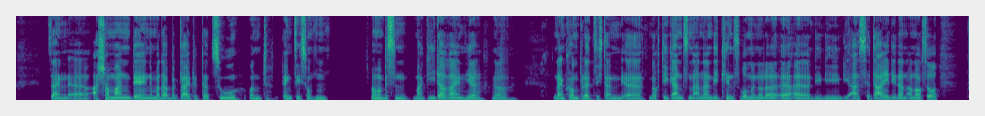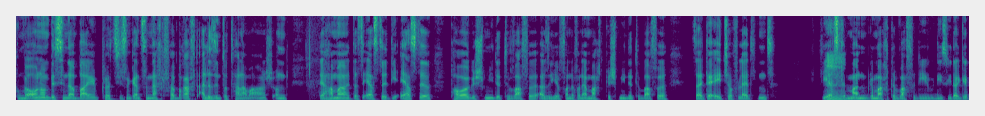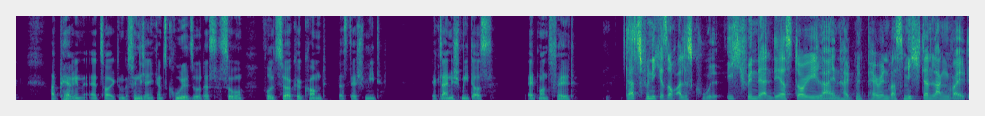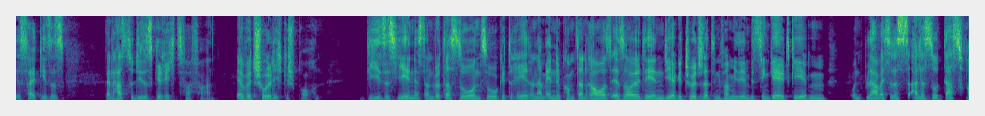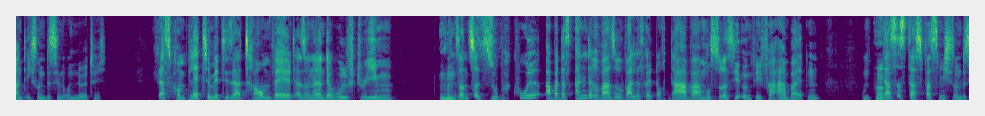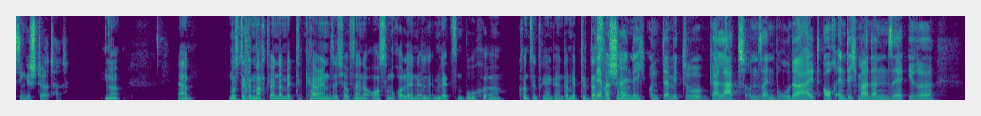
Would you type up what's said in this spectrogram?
sein äh, Aschermann, der ihn immer da begleitet, dazu und denkt sich so, hm, ich mach mal ein bisschen Magie da rein hier, ja. Und dann kommen plötzlich dann äh, noch die ganzen anderen, die Kinswoman oder äh, äh, die, die, die Aes Sedai, die dann auch noch so, tun wir auch noch ein bisschen dabei. Plötzlich ist eine ganze Nacht verbracht, alle sind total am Arsch und der Hammer, das erste, die erste Power geschmiedete Waffe, also hier von der, von der Macht geschmiedete Waffe seit der Age of Legends, die erste mhm. Mann gemachte Waffe, die, die es wieder gibt, hat Perrin erzeugt. Und das finde ich eigentlich ganz cool, so dass so Full Circle kommt, dass der Schmied, der kleine Schmied aus Edmondsfeld. Das finde ich ist auch alles cool. Ich finde an der Storyline halt mit Perrin, was mich dann langweilt, ist halt dieses, dann hast du dieses Gerichtsverfahren. Er wird schuldig gesprochen. Dieses, jenes, dann wird das so und so gedreht und am Ende kommt dann raus, er soll denen, die er getötet hat, den Familien ein bisschen Geld geben und bla, weißt du, das ist alles so, das fand ich so ein bisschen unnötig. Das Komplette mit dieser Traumwelt, also ne, der Wolf Dream mhm. und sonst was super cool, aber das andere war so, weil es halt noch da war, musst du das hier irgendwie verarbeiten. Und ja. das ist das, was mich so ein bisschen gestört hat. Ja. Ja, musste gemacht werden, damit Perrin sich auf seine Awesome-Rolle im letzten Buch äh, konzentrieren kann, damit du das. Sehr wahrscheinlich. Und damit du Galat und seinen Bruder halt auch endlich mal dann sehr ihre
